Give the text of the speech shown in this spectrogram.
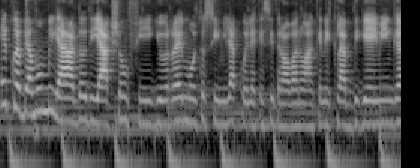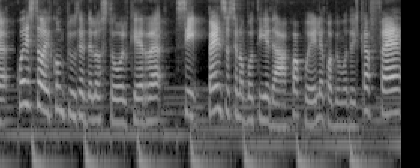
e qui abbiamo un miliardo di action figure molto simili a quelle che si trovano anche nel club di gaming. Questo è il computer dello stalker. Sì penso siano bottiglie d'acqua quelle poi abbiamo del caffè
